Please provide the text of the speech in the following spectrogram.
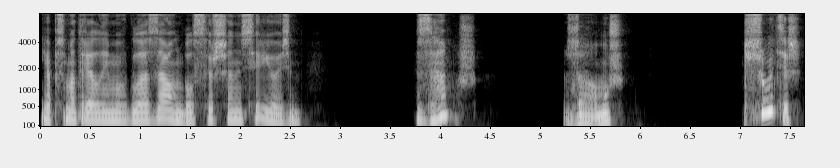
Я посмотрела ему в глаза, он был совершенно серьезен. Замуж? Замуж. Шутишь?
